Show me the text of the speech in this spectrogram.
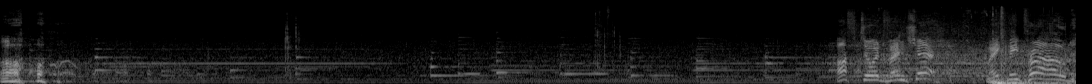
Oh. Off to adventure. Make me proud.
